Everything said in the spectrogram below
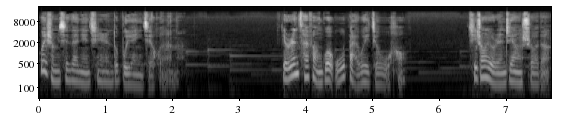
为什么现在年轻人都不愿意结婚了呢？有人采访过五百位九五后，其中有人这样说的：“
